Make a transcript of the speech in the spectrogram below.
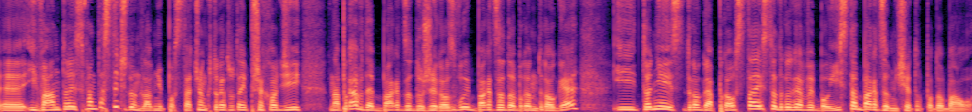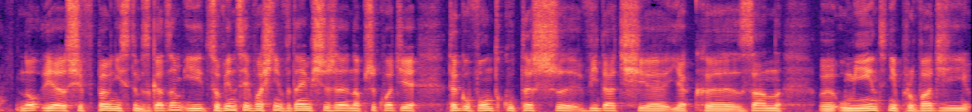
E, Iwan to jest fantastyczną dla mnie postacią, która tutaj przechodzi naprawdę bardzo duży rozwój, bardzo dobrą drogę i to nie jest droga prosta, jest to droga wyboista, bardzo mi się to podobało. No, ja się w pełni z tym zgadzam i co więcej, właśnie wydaje mi się, że na przykładzie tego wątku też e, widać, e, jak e, Zan umiejętnie prowadzi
